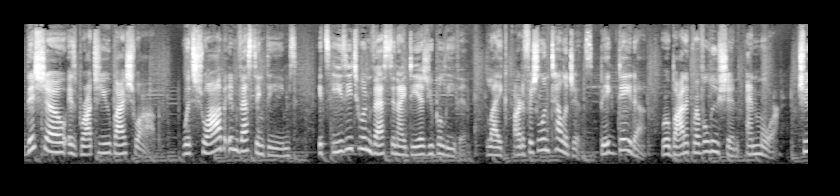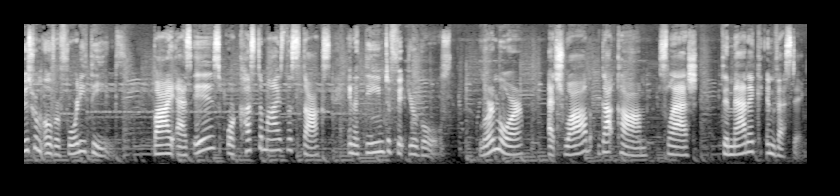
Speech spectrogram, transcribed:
This show is brought to you by Schwab. With Schwab investing themes, it's easy to invest in ideas you believe in, like artificial intelligence, big data, robotic revolution, and more. Choose from over 40 themes. Buy as is or customize the stocks in a theme to fit your goals. Learn more at schwab.com slash thematic investing.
